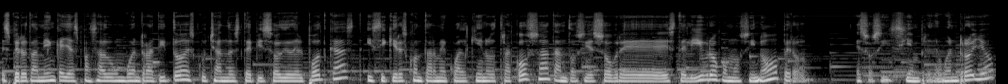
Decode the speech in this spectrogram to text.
Espero también que hayas pasado un buen ratito escuchando este episodio del podcast y si quieres contarme cualquier otra cosa, tanto si es sobre este libro como si no, pero eso sí, siempre de buen rollo,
